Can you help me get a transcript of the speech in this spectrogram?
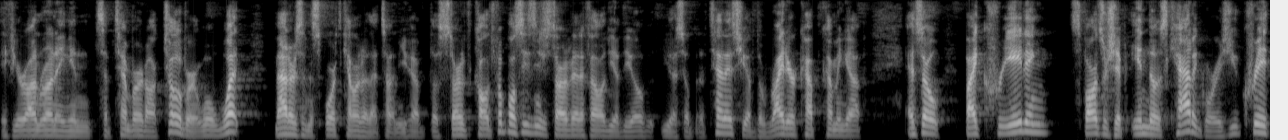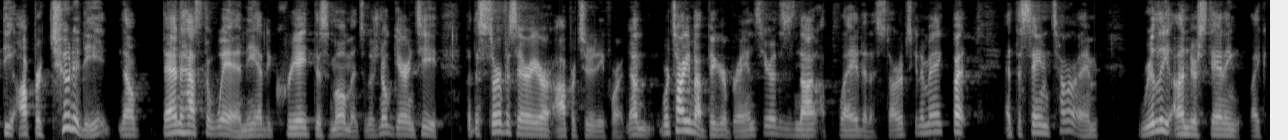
if you're on running in September and October. Well, what matters in the sports calendar that time? You have the start of the college football season, you start of NFL, you have the US Open of Tennis, you have the Ryder Cup coming up. And so by creating sponsorship in those categories, you create the opportunity. Now, Ben has to win. He had to create this moment. So there's no guarantee, but the surface area or opportunity for it. Now, we're talking about bigger brands here. This is not a play that a startup's going to make, but at the same time, really understanding like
